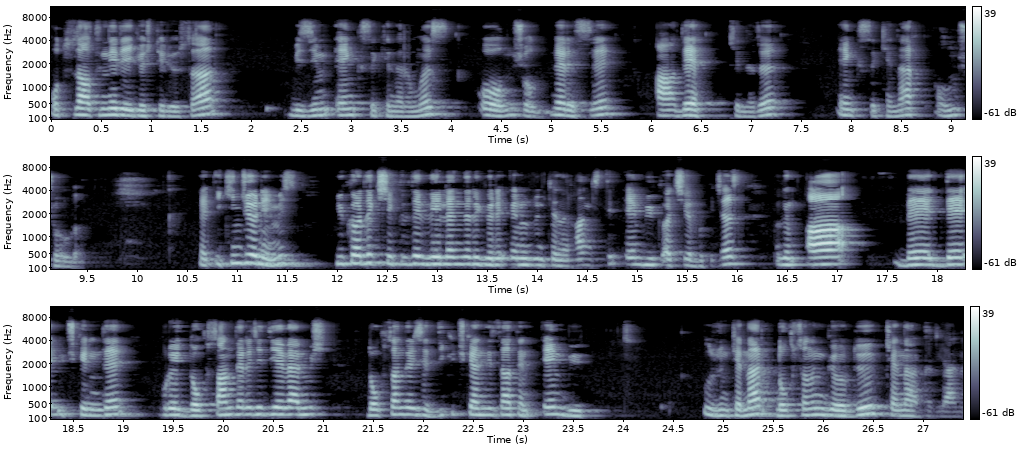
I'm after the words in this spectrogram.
36 nereyi gösteriyorsa bizim en kısa kenarımız o olmuş oldu. Neresi? AD kenarı en kısa kenar olmuş oldu. Evet ikinci örneğimiz yukarıdaki şekilde verilenlere göre en uzun kenar hangisidir? En büyük açıya bakacağız. Bakın A, B, D üçgeninde burayı 90 derece diye vermiş. 90 derece dik üçgendir zaten en büyük uzun kenar 90'ın gördüğü kenardır. Yani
